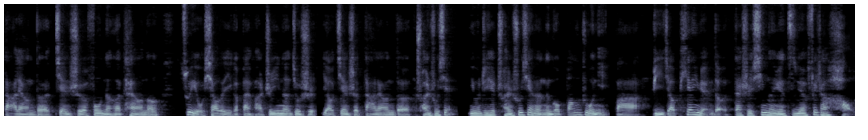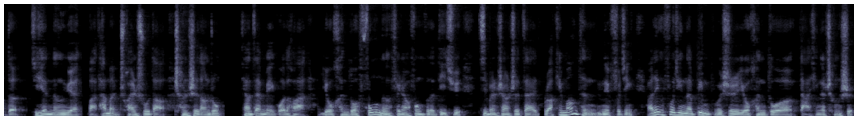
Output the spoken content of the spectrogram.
大量的建设风能和太阳能，最有效的一个办法之一呢，就是要建设大量的传输线。因为这些传输线呢，能够帮助你把比较偏远的，但是新能源资源非常好的这些能源，把它们传输到城市当中。像在美国的话，有很多风能非常丰富的地区，基本上是在 Rocky Mountain 那附近。而那个附近呢，并不是有很多大型的城市，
